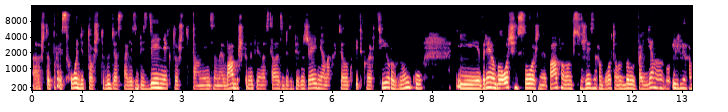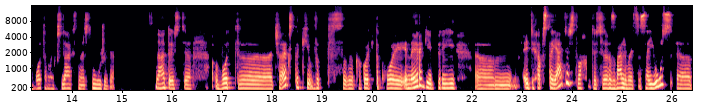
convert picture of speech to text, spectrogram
э, что происходит, то, что люди остались без денег, то, что там, я не знаю, моя бабушка, например, осталась без сбережений, она хотела купить квартиру, внуку, и время было очень сложное. Папа, он всю жизнь работал, он был военным или работал на государственной службе да, то есть э, вот э, человек с таким вот с какой-то такой энергией при э, этих обстоятельствах, то есть разваливается союз, э,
